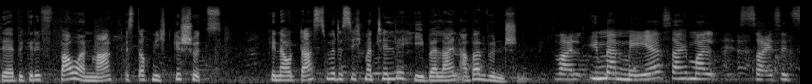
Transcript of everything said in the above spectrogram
Der Begriff Bauernmarkt ist auch nicht geschützt. Genau das würde sich Mathilde Heberlein aber wünschen. Weil immer mehr, sag ich mal, sei es jetzt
